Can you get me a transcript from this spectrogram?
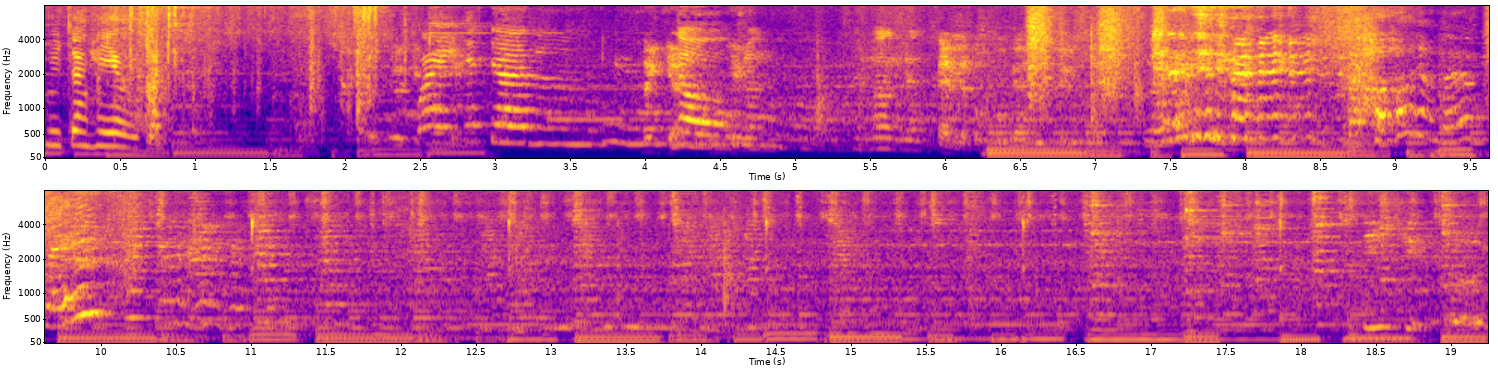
Như chăn heo vậy trời quay cái trên đồ rồi. mừng được. Em là một cô gái đó là bé. Đi chuyện rồi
